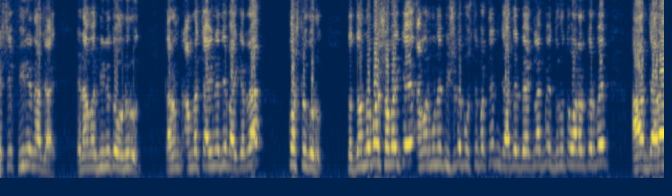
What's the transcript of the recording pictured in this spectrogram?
এসে ফিরে না যায়। এটা আমার বিনীত অনুরোধ। কারণ আমরা চাই না যে বাইকাররা কষ্ট করুক। তো ধন্যবাদ সবাইকে। আমার মনে হয় বিষয়টা বুঝতে পারতেন যাদের ব্যাগ লাগবে দ্রুত অর্ডার করবেন। আর যারা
